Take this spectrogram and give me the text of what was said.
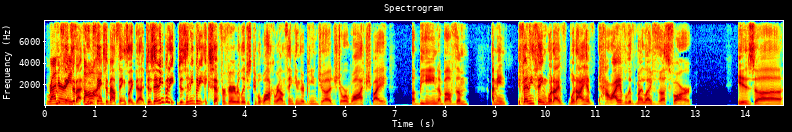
runner who thinks about who thinks about things like that? Does anybody? Does anybody except for very religious people walk around thinking they're being judged or watched by a being above them? I mean, if anything, what I've what I have how I have lived my life thus far is uh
